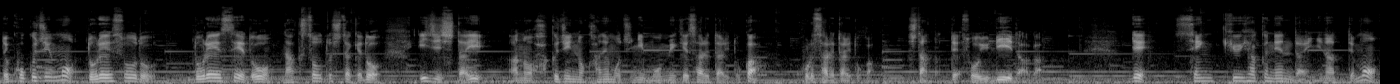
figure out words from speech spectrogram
で黒人も奴隷騒動奴隷制度をなくそうとしたけど維持したいあの白人の金持ちにもみ消されたりとか殺されたりとかしたんだってそういうリーダーが。で1900年代になっても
